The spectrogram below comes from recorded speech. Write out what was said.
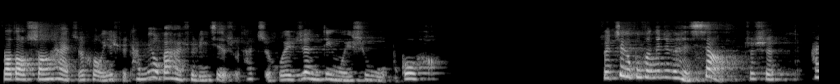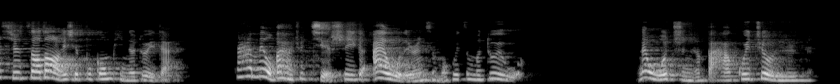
遭到伤害之后，也许他没有办法去理解的时候，他只会认定为是我不够好。所以这个部分跟这个很像，就是他其实遭到了一些不公平的对待，他还没有办法去解释一个爱我的人怎么会这么对我，那我只能把它归咎于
